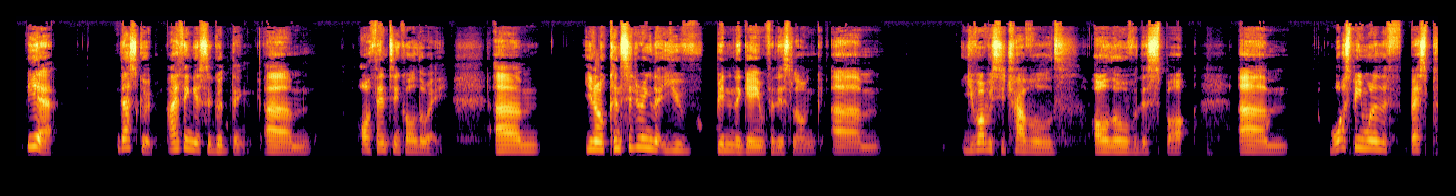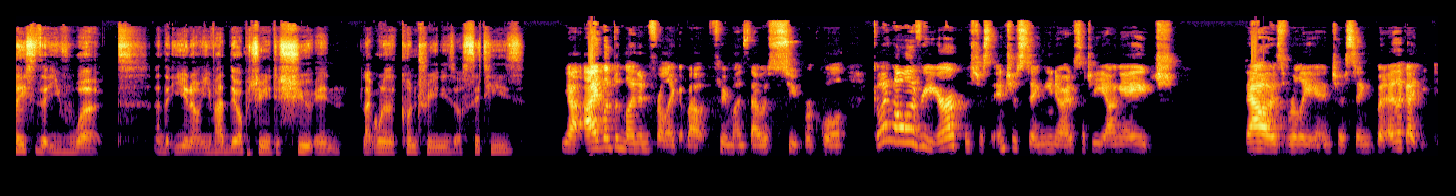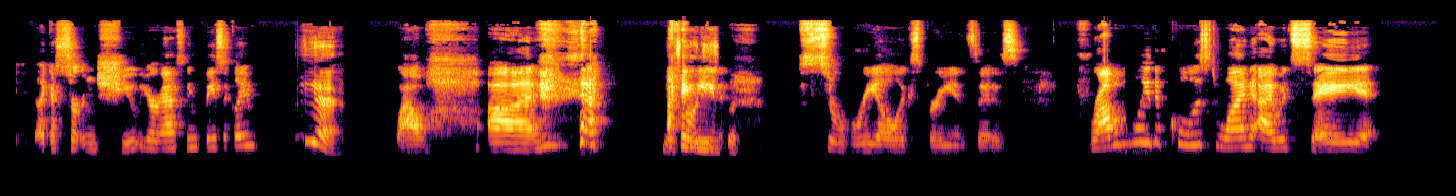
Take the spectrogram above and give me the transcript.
Yeah, that's good. I think it's a good thing. Um, authentic all the way. Um, you know, considering that you've been in the game for this long, um, you've obviously traveled all over this spot. Um, what's been one of the best places that you've worked and that you know you've had the opportunity to shoot in, like one of the countries or cities? Yeah, I lived in London for like about three months. That was super cool. Going all over Europe was just interesting. You know, at such a young age, that was really interesting. But like a like a certain shoot, you're asking basically. Yeah. Wow. Uh, yeah, I mean, surreal experiences probably the coolest one. I would say.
